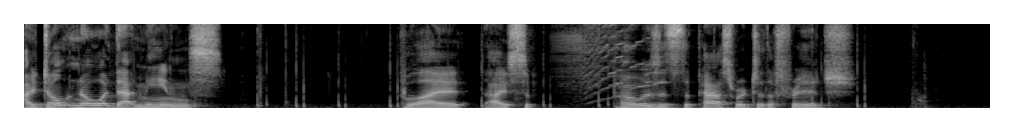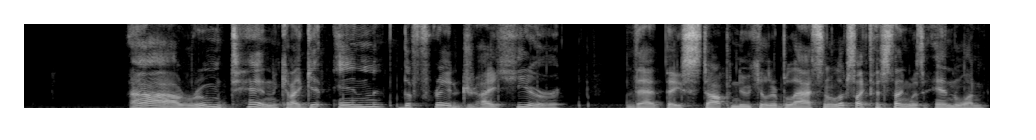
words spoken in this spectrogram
I don't know what that means. But I suppose it's the password to the fridge? Ah, room 10. Can I get in the fridge? I hear that they stop nuclear blasts, and it looks like this thing was in one.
